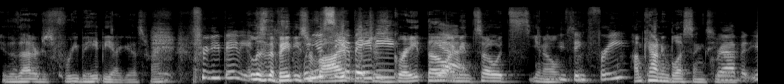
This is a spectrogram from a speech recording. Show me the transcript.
Either that or just free baby, I guess, right? Free baby. Listen, the baby When you see a survived, which baby- is great, though. yeah. I mean, so it's you know, You think free? I'm counting blessings here. Grab it.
